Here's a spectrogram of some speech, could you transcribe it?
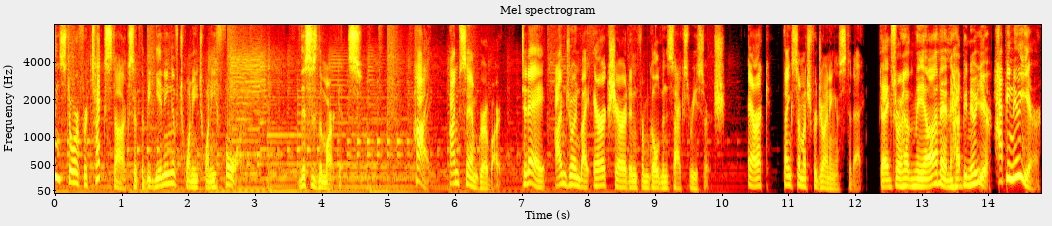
in store for tech stocks at the beginning of 2024? This is the markets. Hi, I'm Sam Grobart. Today, I'm joined by Eric Sheridan from Goldman Sachs Research. Eric, thanks so much for joining us today. Thanks for having me on and Happy New Year. Happy New Year.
